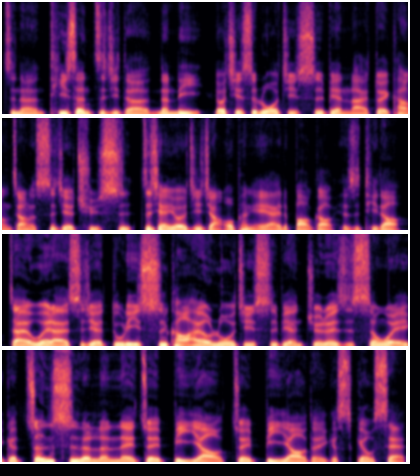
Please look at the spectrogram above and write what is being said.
只能提升自己的能力，尤其是逻辑思辨来对抗这样的世界趋势。之前有一集讲 OpenAI 的报告，也是提到，在未来世界，独立思考还有逻辑思辨，绝对是身为一个真实的人类最必要、最必要的一个 skill set。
